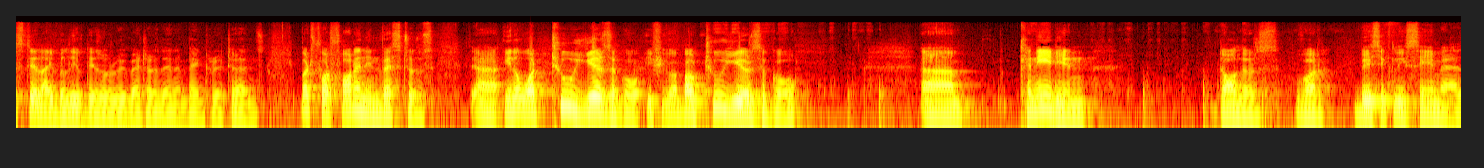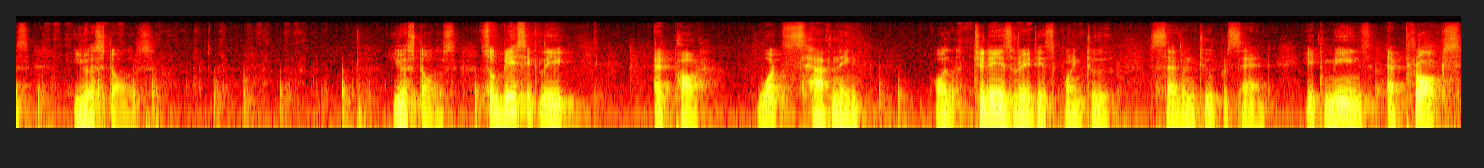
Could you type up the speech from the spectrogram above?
still I believe this will be better than a bank returns. But for foreign investors, uh, you know what? Two years ago, if you about two years ago um, Canadian dollars were basically same as US dollars. US dollars. So basically at par, what's happening, all, today's rate is 0.272%. It means approx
